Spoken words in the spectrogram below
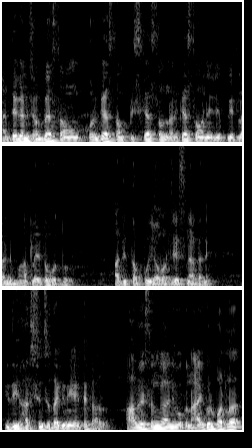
అంతేగాని చంపేస్తాం కొరికేస్తాం పిసికేస్తాం నరికేస్తాం అని చెప్పి ఇట్లాంటి మాటలు అయితే వద్దు. అది తప్పు ఎవరు చేసినా కానీ ఇది హర్షించదగినవి అయితే కాదు. ఆవేశం కానీ ఒక నాయకుడి పట్ల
